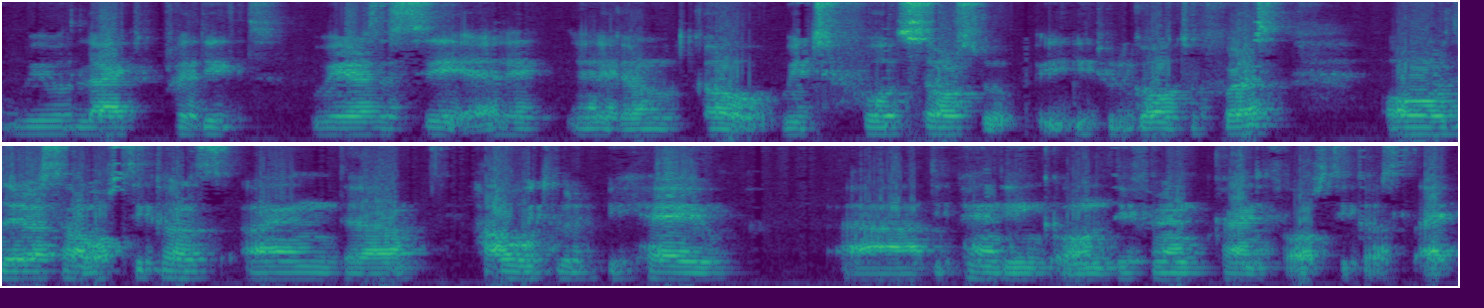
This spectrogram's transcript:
we would like to predict where the C. elegans would go, which food source it will go to first, or there are some obstacles and uh, how it will behave uh, depending on different kind of obstacles. Like,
